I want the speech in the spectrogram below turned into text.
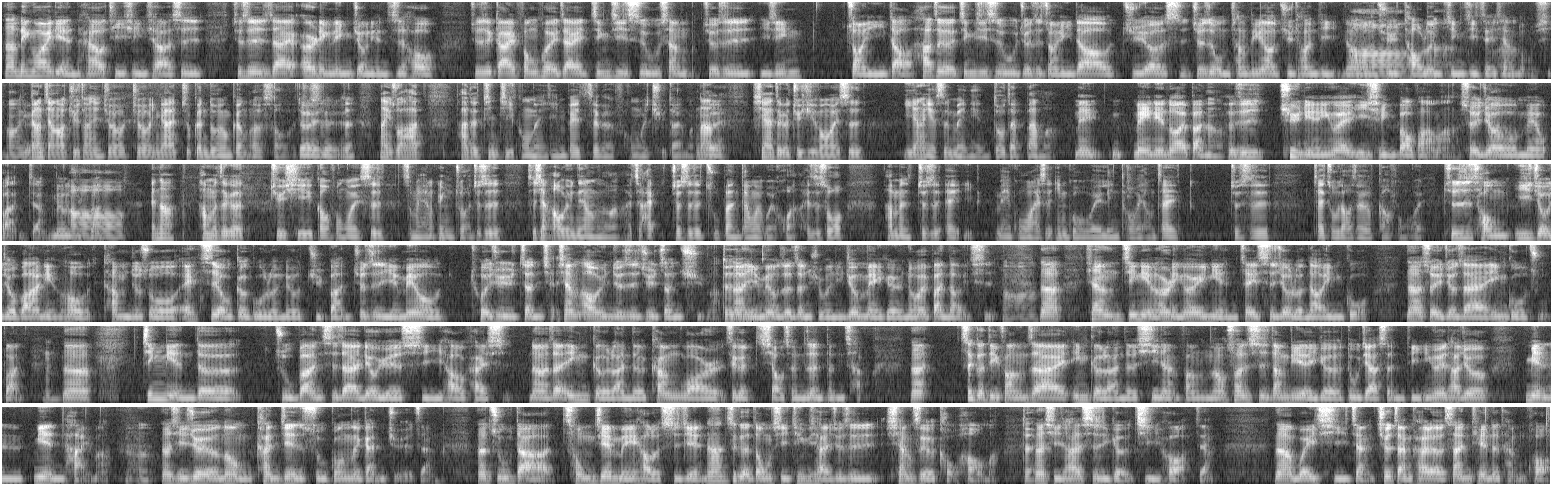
那另外一点还要提醒一下的是，就是在二零零九年之后，就是该峰会在经济事务上就是已经转移到它这个经济事务就是转移到 G 二十，就是我们常听到 G 团体，然后去讨论经济这一项东西。嗯，你刚刚讲到 G 团体就就应该就更多人更耳熟了。就是对对对那你说它它的经济功能已经被这个峰会取代嘛？那对，现在这个 G 七峰会是一样也是每年都在办吗？每每年都在办，嗯可是去年因为疫情爆发嘛，所以就没有办，这样没有举办。哦，哎、那他们这个 G 七高峰会是怎么样运作啊？就是是像奥运那样子吗？还是还就是主办单位会换，还是说他们就是哎、以美国还是英国为领头羊在就是在主导这个高峰会？就是从一九九八年后，他们就说，哎、是由各国轮流举办，就是也没有会去争取，像奥运就是去争取嘛，那也没有这争取问题，就每个人都会办到一次。哦，那像今年二零二一年这一次就轮到英国，那所以就在英国主办。嗯那今年的主办是在六月十一号开始，那在英格兰的康瓦尔这个小城镇登场。那这个地方在英格兰的西南方，然后算是当地的一个度假胜地，因为它就面面海嘛，那其实就有那种看见曙光的感觉，这样。那主打重建美好的世界，那这个东西听起来就是像是个口号嘛。对那其实它是一个计划，这样。那围棋展就展开了三天的谈话，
